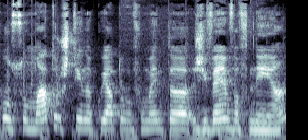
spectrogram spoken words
консуматорщина, която в момента живеем в нея,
